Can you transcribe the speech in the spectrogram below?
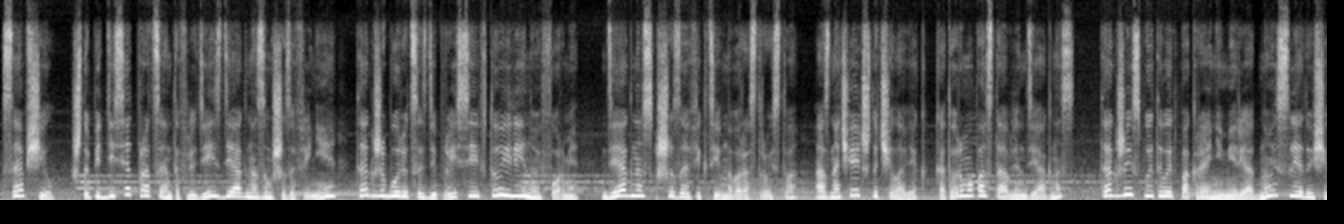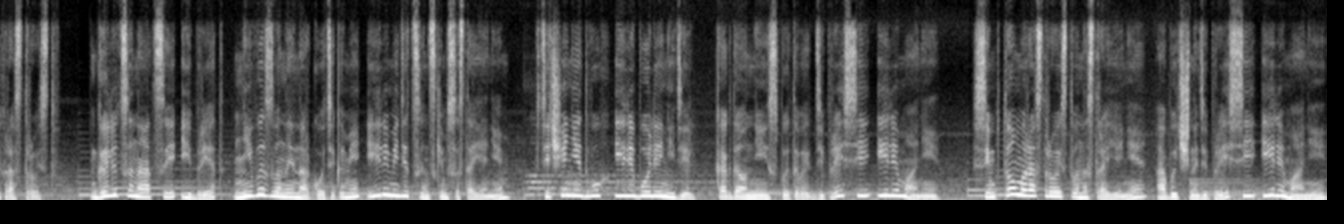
сообщил, что 50% людей с диагнозом шизофрения также борются с депрессией в той или иной форме, диагноз шизоаффективного расстройства означает, что человек, которому поставлен диагноз, также испытывает по крайней мере одно из следующих расстройств галлюцинации и бред, не вызванные наркотиками или медицинским состоянием, в течение двух или более недель, когда он не испытывает депрессии или мании. Симптомы расстройства настроения, обычно депрессии или мании,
